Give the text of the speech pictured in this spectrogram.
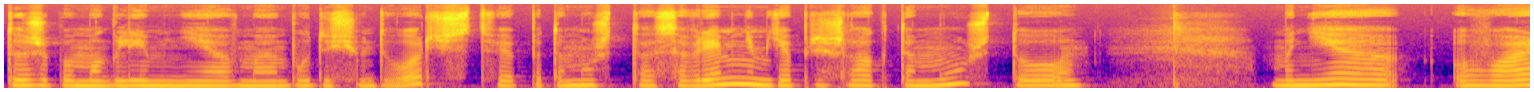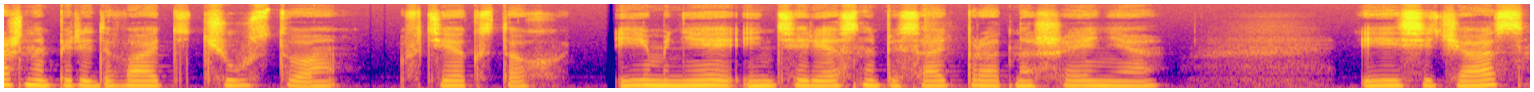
тоже помогли мне в моем будущем творчестве, потому что со временем я пришла к тому, что мне важно передавать чувства в текстах, и мне интересно писать про отношения. И сейчас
